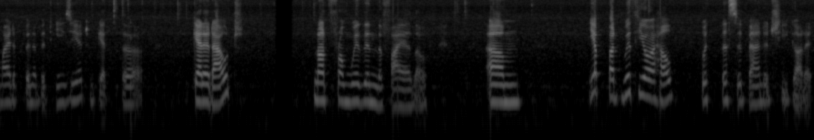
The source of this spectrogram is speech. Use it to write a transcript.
might have been a bit easier to get the get it out. Not from within the fire though. Um, yep, but with your help, with this advantage, he got it.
